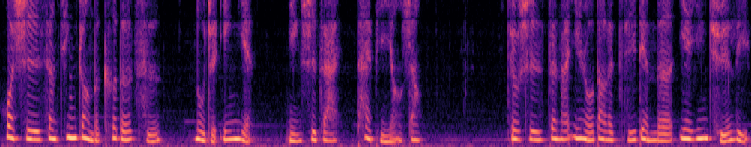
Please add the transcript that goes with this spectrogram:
或是像精壮的柯德茨，怒着鹰眼，凝视在太平洋上。就是在那阴柔到了极点的夜莺曲里，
